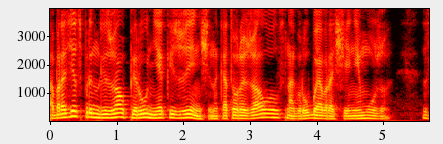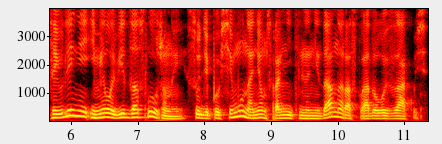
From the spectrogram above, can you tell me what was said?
Образец принадлежал перу некой женщины, которая жаловалась на грубое обращение мужа. Заявление имело вид заслуженный, судя по всему, на нем сравнительно недавно раскладывалась закусь.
